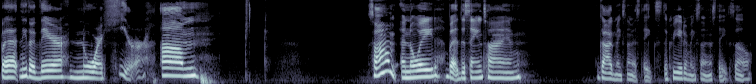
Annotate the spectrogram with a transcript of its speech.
But neither there nor here. Um So I'm annoyed, but at the same time, God makes no mistakes. The creator makes no mistakes. So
